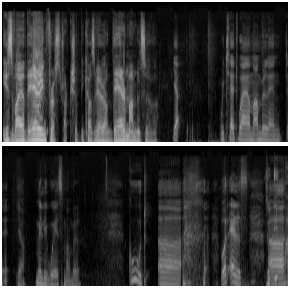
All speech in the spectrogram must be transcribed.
is via their infrastructure because we are Yeah. on their Mumble server. Yeah, we chat via Mumble and uh, yeah, Milliways Mumble. Good. Uh, what else? So, Uh,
